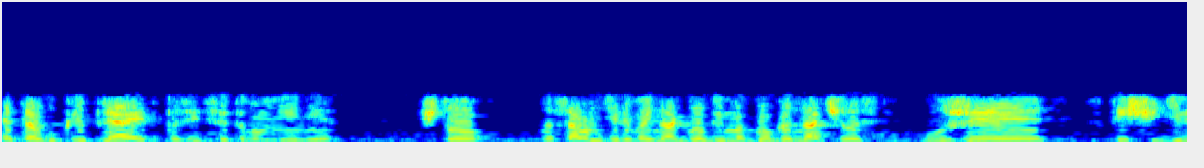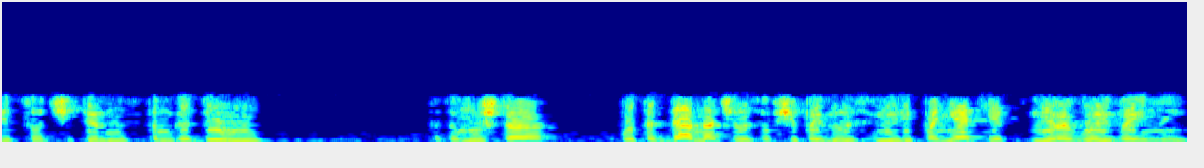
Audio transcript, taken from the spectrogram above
это укрепляет позицию этого мнения, что на самом деле война Гога и Магога началась уже в 1914 году, потому что вот тогда началось вообще появилось в мире понятие мировой войны,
